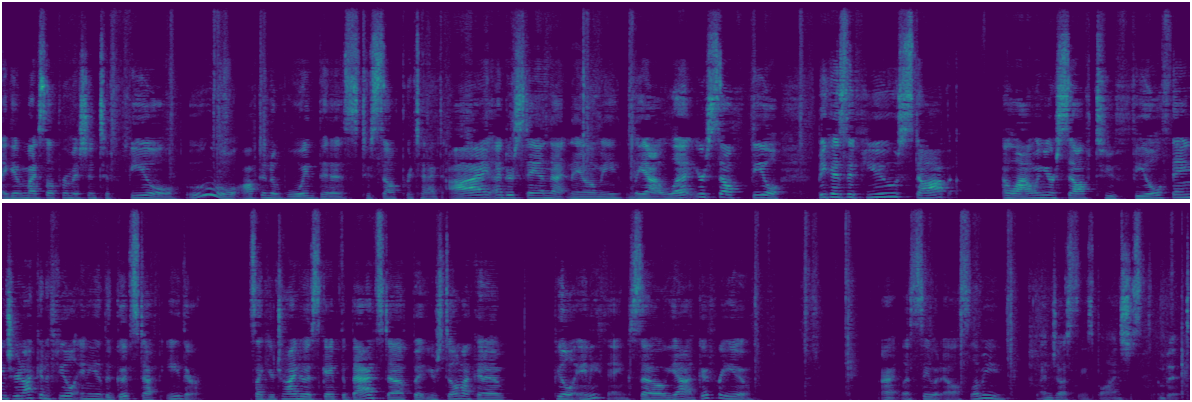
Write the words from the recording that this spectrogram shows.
I give myself permission to feel. Ooh, often avoid this to self protect. I understand that, Naomi. Yeah, let yourself feel. Because if you stop allowing yourself to feel things, you're not going to feel any of the good stuff either. It's like you're trying to escape the bad stuff, but you're still not going to feel anything. So, yeah, good for you. All right, let's see what else. Let me adjust these blinds just a bit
